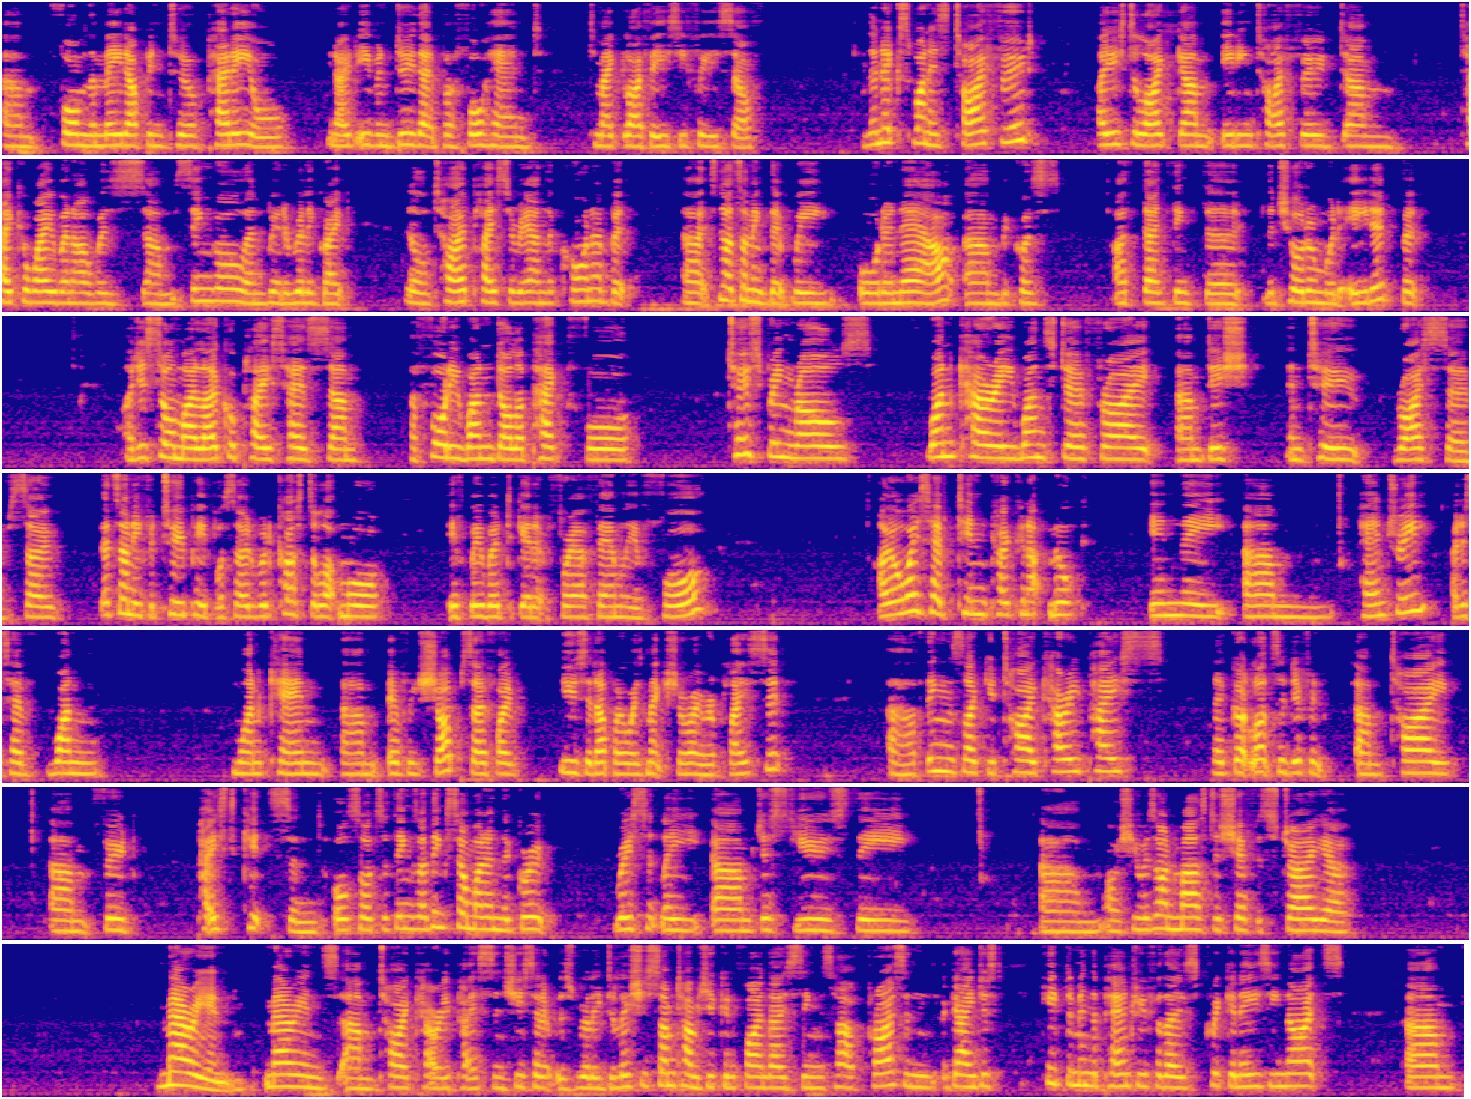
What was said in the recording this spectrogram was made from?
um, form the meat up into a patty or you know even do that beforehand to make life easy for yourself the next one is thai food i used to like um, eating thai food um, takeaway when i was um, single and we had a really great little Thai place around the corner, but uh, it's not something that we order now um, because I don't think the, the children would eat it. But I just saw my local place has um, a $41 pack for two spring rolls, one curry, one stir fry um, dish, and two rice serves. So that's only for two people, so it would cost a lot more if we were to get it for our family of four. I always have tin coconut milk in the um, pantry. I just have one one can um, every shop. So if I use it up, I always make sure I replace it. Uh, things like your Thai curry pastes. They've got lots of different um, Thai um, food paste kits and all sorts of things. I think someone in the group recently um, just used the, um, oh, she was on MasterChef Australia Marion, Marion's um, Thai curry paste, and she said it was really delicious. Sometimes you can find those things half price, and again, just keep them in the pantry for those quick and easy nights. Um,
